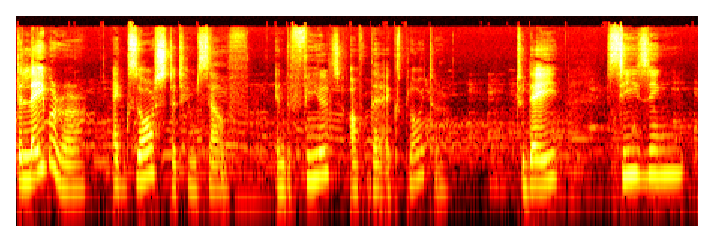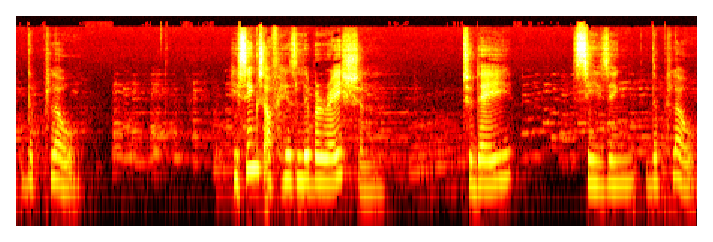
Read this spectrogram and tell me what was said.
The laborer exhausted himself in the fields of the exploiter, today seizing the plough. He sings of his liberation, today seizing the plough.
